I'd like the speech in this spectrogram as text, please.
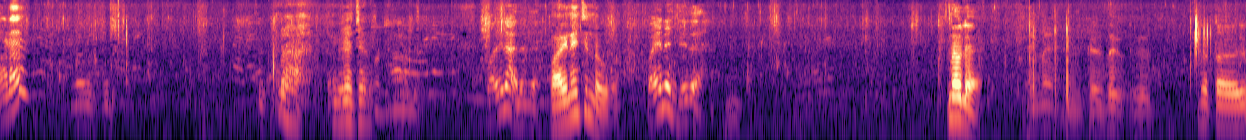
ആടെ? പതിനാലല്ലേ? പതിനഞ്ച് ഉണ്ടാവില്ല പതിനഞ്ച് ഇതേ ഉണ്ടാവില്ലേ? കേട്ടോ ഒരു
